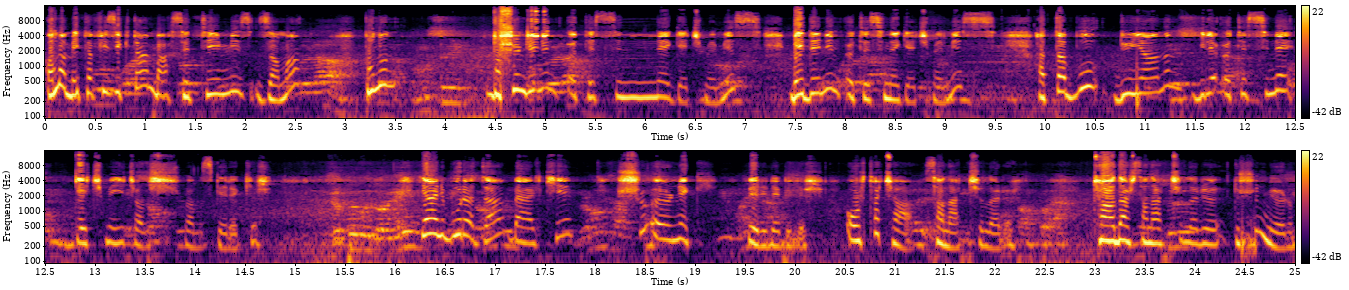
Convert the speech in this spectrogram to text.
Ama metafizikten bahsettiğimiz zaman bunun düşüncenin ötesine geçmemiz, bedenin ötesine geçmemiz, hatta bu dünyanın bile ötesine geçmeyi çalışmamız gerekir. Yani burada belki şu örnek verilebilir. Orta çağ sanatçıları, çağdaş sanatçıları düşünmüyorum.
